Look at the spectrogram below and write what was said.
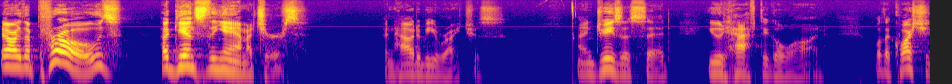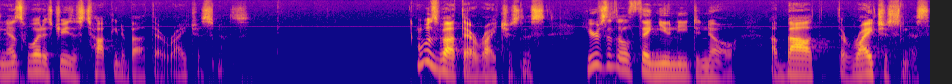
are the pros against the amateurs and how to be righteous. And Jesus said, You'd have to go on. Well, the question is, what is Jesus talking about their righteousness? What was about their righteousness? Here's a little thing you need to know about the righteousness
